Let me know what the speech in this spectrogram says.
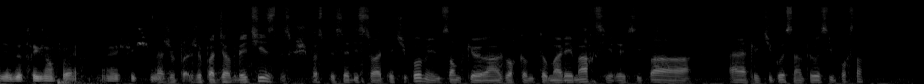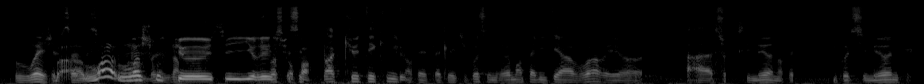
il y a d'autres exemples, ouais. effectivement. Bah, je ne vais, pas dire de bêtises parce que je suis pas spécialiste sur l'Atletico, mais il me semble qu'un joueur comme Thomas Lemar, s'il réussit pas à, l'Atletico, c'est un peu aussi pour ça. Ouais, j'ai bah, Moi, moi je trouve que c'est réussit. c'est pas que technique en fait. L'Atletico, c'est une vraie mentalité à avoir et euh, sur Simeone en fait. Nico de Simeone, j'ai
